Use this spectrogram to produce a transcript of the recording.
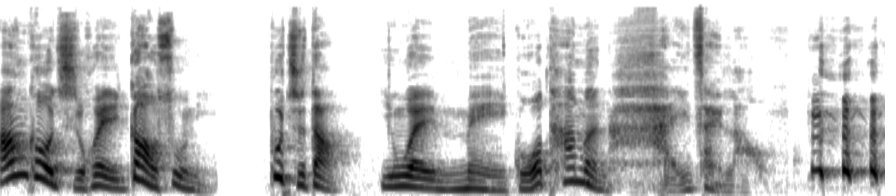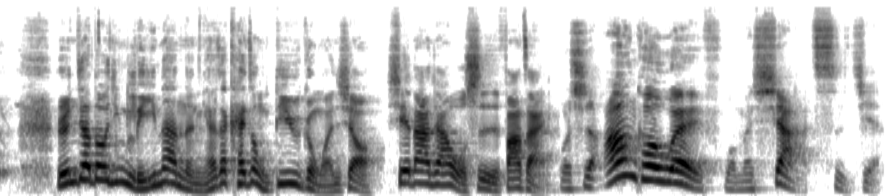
？Uncle 只会告诉你不知道，因为美国他们还在捞，人家都已经罹难了，你还在开这种地狱梗玩笑？谢谢大家，我是发仔，我是 Uncle Wave，我们下次见。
